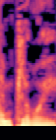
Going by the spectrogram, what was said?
employ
